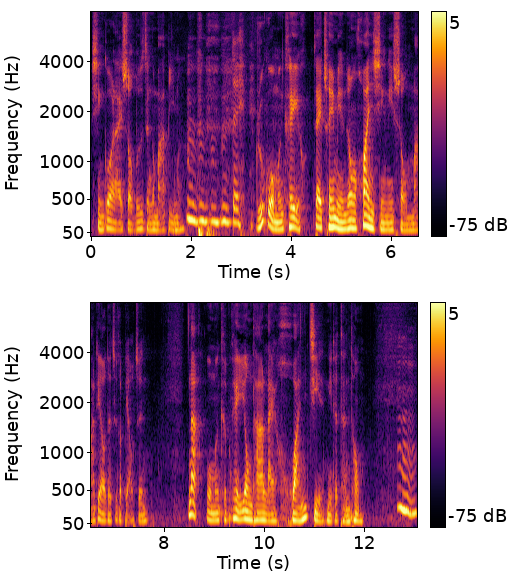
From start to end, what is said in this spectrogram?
醒过来，手不是整个麻痹吗？嗯嗯嗯嗯，对。如果我们可以在催眠中唤醒你手麻掉的这个表征，那我们可不可以用它来缓解你的疼痛？嗯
